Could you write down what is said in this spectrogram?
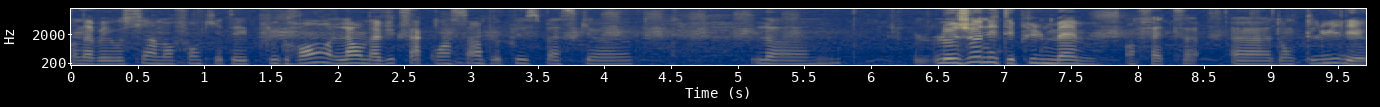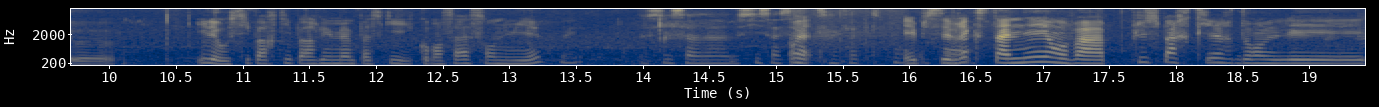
On avait aussi un enfant qui était plus grand. Là, on a vu que ça coinçait un peu plus parce que le, le jeu n'était plus le même en fait. Euh, donc lui, il est, il est aussi parti par lui-même parce qu'il commençait à s'ennuyer. De 6 à, de six à 7, Ouais. en fait. Et puis c'est vrai que cette année, on va plus partir dans les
